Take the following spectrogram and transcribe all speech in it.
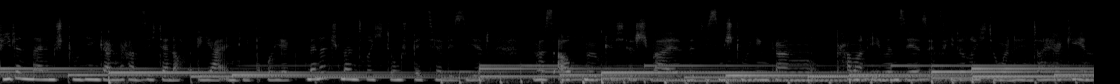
Viele in meinem Studiengang haben sich dann auch eher in die Projektmanagement-Richtung spezialisiert, was auch möglich ist, weil mit diesem Studiengang kann man eben sehr, sehr viele Richtungen hinterher gehen.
